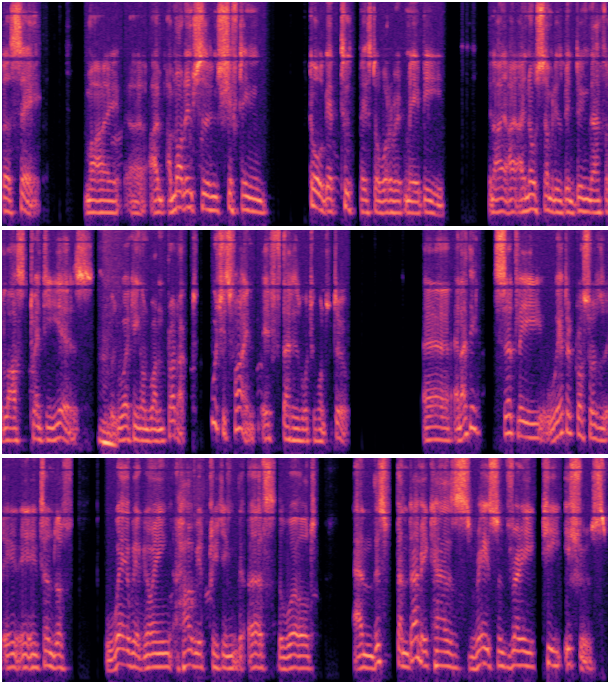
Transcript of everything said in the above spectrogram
per se. My, uh, I'm, I'm not interested in shifting Colgate toothpaste or whatever it may be. You know, I, I know somebody who's been doing that for the last 20 years, mm. working on one product, which is fine if that is what you want to do. Uh, and I think certainly we're at a crossroads in, in terms of where we're going, how we're treating the earth, the world. And this pandemic has raised some very key issues.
